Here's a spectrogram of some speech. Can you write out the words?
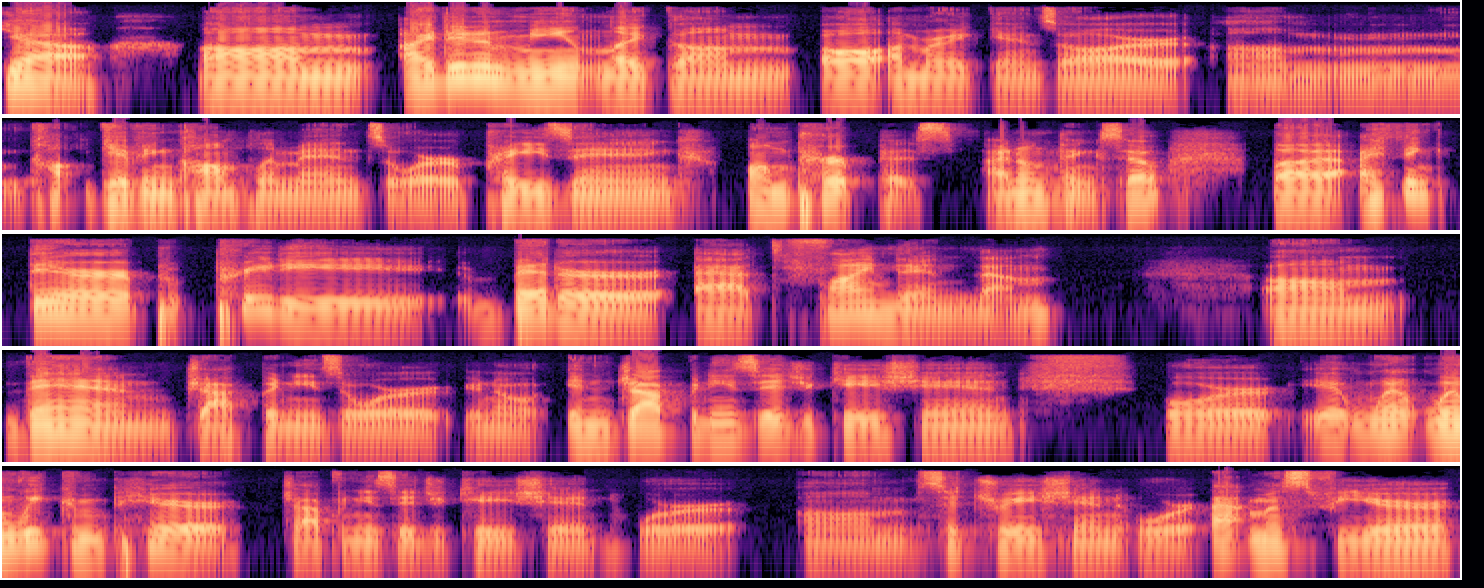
Yeah. Um, I didn't mean like um all Americans are um co giving compliments or praising on purpose. I don't think so. But I think they're p pretty better at finding them um than Japanese or you know in Japanese education or it, when when we compare Japanese education or um situation or atmosphere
